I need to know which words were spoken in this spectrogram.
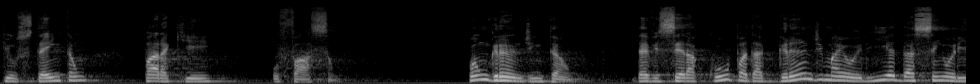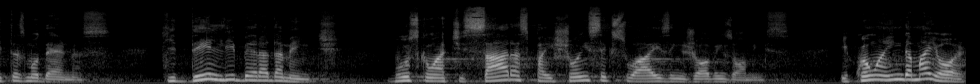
que os tentam para que o façam. Quão grande, então, deve ser a culpa da grande maioria das senhoritas modernas, que deliberadamente buscam atiçar as paixões sexuais em jovens homens. E quão ainda maior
